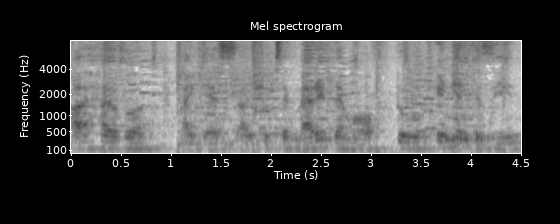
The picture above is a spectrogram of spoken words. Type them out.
I have, uh, I guess I should say, married them off to Indian cuisine.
